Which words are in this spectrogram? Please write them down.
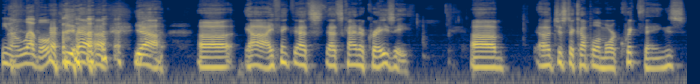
you know level. yeah, yeah, uh, yeah. I think that's that's kind of crazy. Um, uh, just a couple of more quick things.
